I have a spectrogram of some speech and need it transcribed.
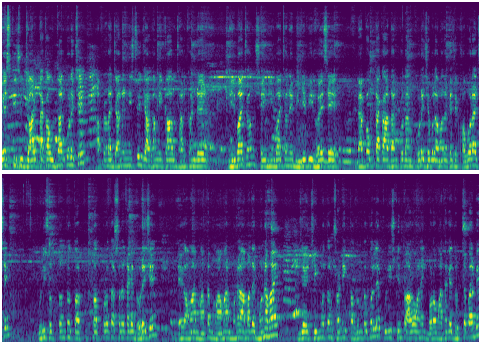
বেশ কিছু জাল টাকা উদ্ধার করেছে। আপনারা জানেন নিশ্চয়ই যে আগামীকাল ঝাড়খণ্ডের নির্বাচন, সেই নির্বাচনে বিজেপির হয়ে সে ব্যাপক টাকা আদান প্রদান করেছে বলে আমাদের কাছে খবর আছে। পুলিশ অত্যন্ত তৎপরতার সাথে তাকে ধরেছে। এবং আমার মাথা, আমার মনে, আমাদের মনে হয় যে ঠিক মতন সঠিক তদন্ত করলে পুলিশ কিন্তু আরও অনেক বড় মাথাকে ধরতে পারবে।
